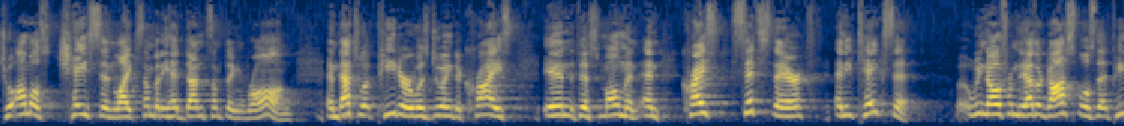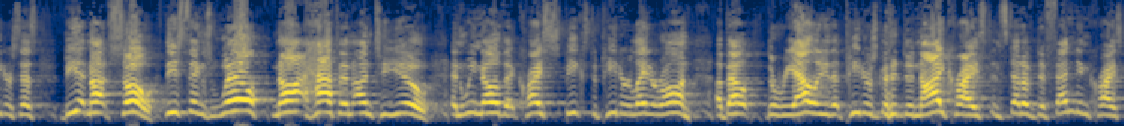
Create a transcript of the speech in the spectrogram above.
to almost chasten like somebody had done something wrong. And that's what Peter was doing to Christ in this moment. And Christ sits there and he takes it. We know from the other Gospels that Peter says, Be it not so. These things will not happen unto you. And we know that Christ speaks to Peter later on about the reality that Peter's going to deny Christ instead of defending Christ.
